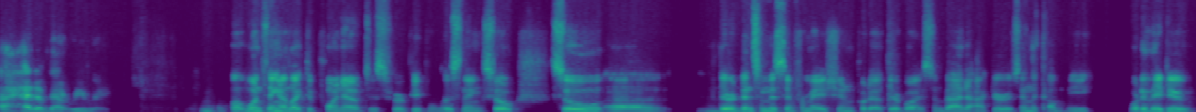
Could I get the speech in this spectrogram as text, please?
ahead of that re rate. One thing I'd like to point out just for people listening. So, so uh, there had been some misinformation put out there by some bad actors in the company. What do they do?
